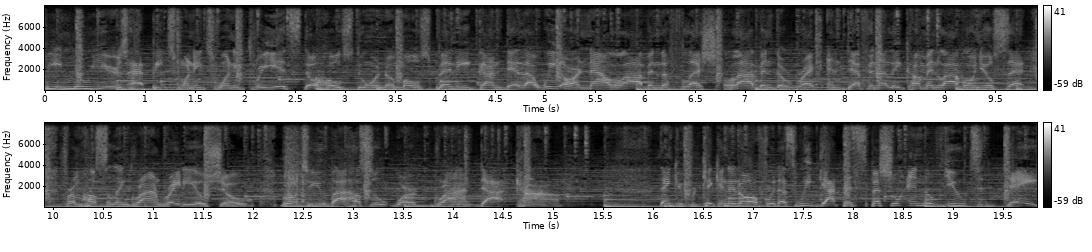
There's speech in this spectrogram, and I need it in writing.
Happy New Year's, happy 2023. It's the host doing the most, Benny Candela. We are now live in the flesh, live and direct, and definitely coming live on your set from Hustle and Grind Radio Show. Brought to you by HustleWorkGrind.com. Thank you for kicking it off with us. We got this special interview today.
